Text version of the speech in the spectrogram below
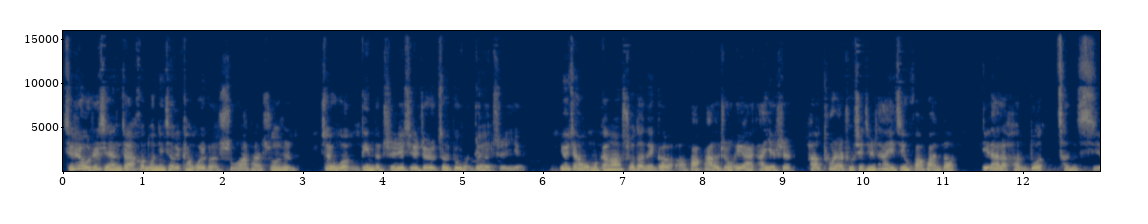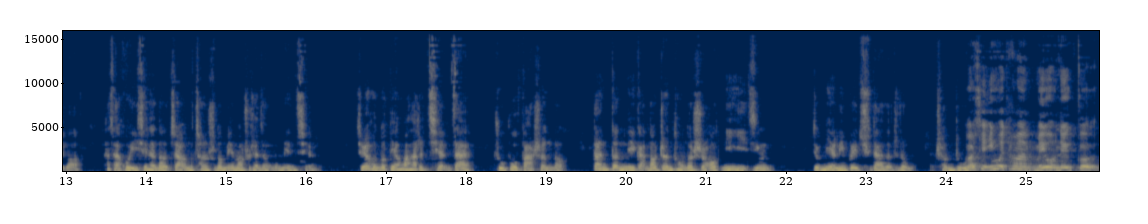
其实我之前在很多年前我就看过一本书啊，他说是最稳定的职业其实就是最不稳定的职业，因为就像我们刚刚说的那个呃画画的这种 AI，它也是好像突然出现，其实它已经缓缓的迭代了很多层级了，它才会以现在的这样的成熟的面貌出现在我们的面前。其实很多变化它是潜在、逐步发生的，但等你感到阵痛的时候，你已经就面临被取代的这种程度。而且因为他们没有那个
